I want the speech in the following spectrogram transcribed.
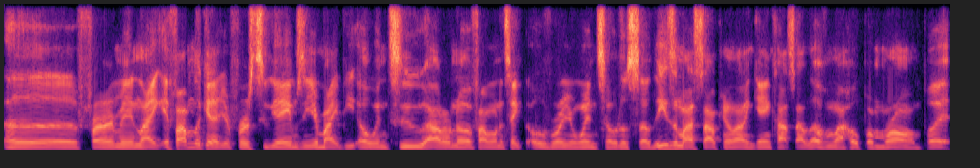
uh, Furman. Like if I'm looking at your first two games and you might be 0 and 2, I don't know if I want to take the over on your win total. So these are my South Carolina Gamecocks. I love them. I hope I'm wrong, but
